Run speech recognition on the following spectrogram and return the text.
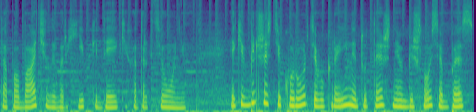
та побачили верхівки деяких атракціонів. Як і в більшості курортів України, тут теж не обійшлося без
